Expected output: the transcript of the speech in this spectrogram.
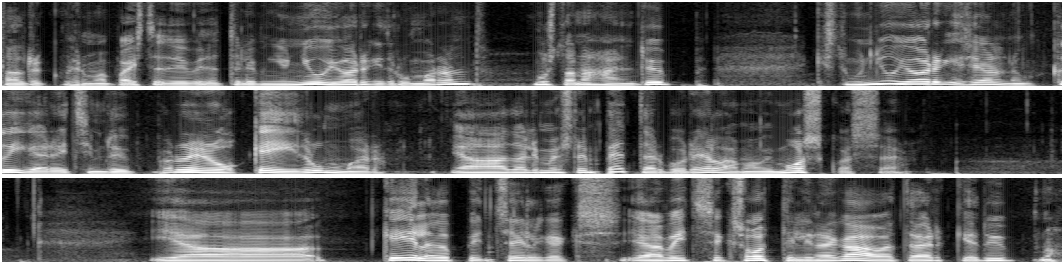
taldrikufirma paistetüübid, et oli mingi New Yorgi trummar olnud, mustanahaline tüüp, kes nagu New Yorgis ei olnud nagu kõige retsim tüüp, ta oli okei okay, trummar ja ta oli minu arust läinud Peterburi elama või Moskvasse. ja keele õppinud selgeks ja veits eksootiline ka, vaata värk ja tüüp, noh,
